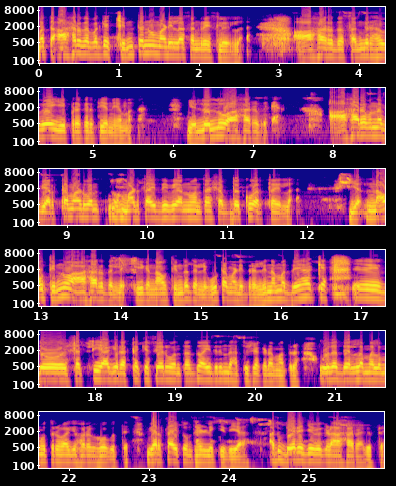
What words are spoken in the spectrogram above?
ಮತ್ತು ಆಹಾರದ ಬಗ್ಗೆ ಚಿಂತನೂ ಮಾಡಿಲ್ಲ, ಸಂಗ್ರಹಿಸಲೂ ಇಲ್ಲ. ಆಹಾರದ ಸಂಗ್ರಹವೇ ಈ ಪ್ರಕೃತಿಯ ನಿಯಮ. ಎಲ್ಲೆಲ್ಲೂ ಆಹಾರವೇ. ಆಹಾರವನ್ನ ವ್ಯರ್ಥ ಮಾಡುವಂತ ಮಾಡ್ತಾ ಇದ್ದೀವಿ ಅನ್ನುವಂತ ಶಬ್ದಕ್ಕೂ ಅರ್ಥ ಇಲ್ಲ. ನಾವು ತಿನ್ನುವ ಆಹಾರದಲ್ಲಿ, ಈಗ ನಾವು ತಿಂದದಲ್ಲಿ ಊಟ ಮಾಡಿದ್ರಲ್ಲಿ ನಮ್ಮ ದೇಹಕ್ಕೆ ಇದು ಶಕ್ತಿಯಾಗಿ ರಕ್ತಕ್ಕೆ ಸೇರುವಂತದ್ದು ಐದರಿಂದ ಹತ್ತು ಶೇಕಡ ಮಾತ್ರ. ಉಳಿದದ್ದೆಲ್ಲ ಮಲಮೂತ್ರವಾಗಿ ಹೊರಗೆ ಹೋಗುತ್ತೆ. ವ್ಯರ್ಥ ಆಯ್ತು ಅಂತ ಹೇಳಲಿಕ್ಕಿದೆಯಾ? ಅದು ಬೇರೆ ಜೀವಿಗಳ ಆಹಾರ ಆಗುತ್ತೆ.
